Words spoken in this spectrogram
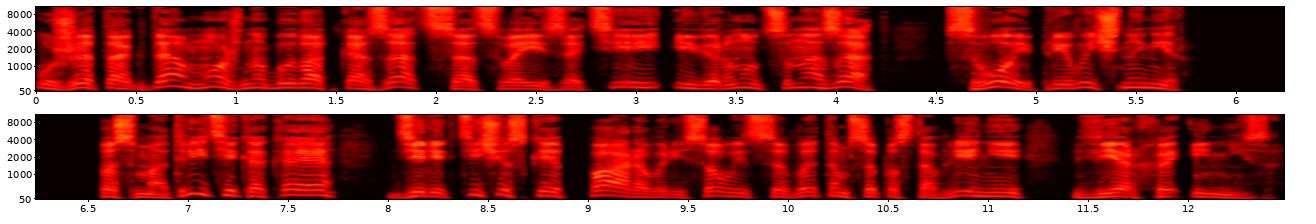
Уже тогда можно было отказаться от своей затеи и вернуться назад, в свой привычный мир. Посмотрите, какая диалектическая пара вырисовывается в этом сопоставлении верха и низа.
